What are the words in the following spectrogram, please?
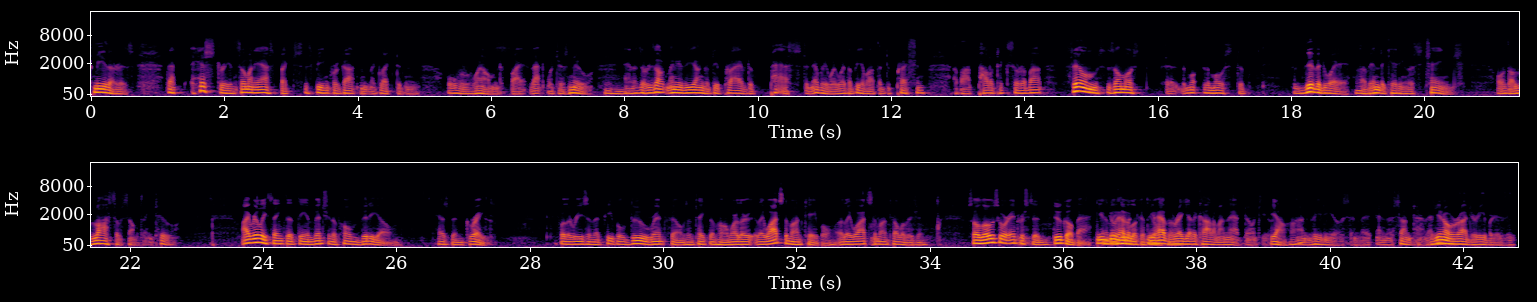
to me, there is. That history, in so many aspects, is being forgotten, neglected, and overwhelmed by that which is new. Mm-hmm. And as a result, many of the young are deprived of past in every way, whether it be about the Depression, about politics, or about films, is almost uh, the, mo- the most uh, vivid way of indicating this change or the loss of something, too. I really think that the invention of home video has been great for the reason that people do rent films and take them home, or they they watch them on cable, or they watch them on television. So those who are interested do go back You and do have do a, look at the you have a regular column on that, don't you? Yeah, uh-huh. On videos in the in the Sun Times. As you know, Roger Ebert is the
